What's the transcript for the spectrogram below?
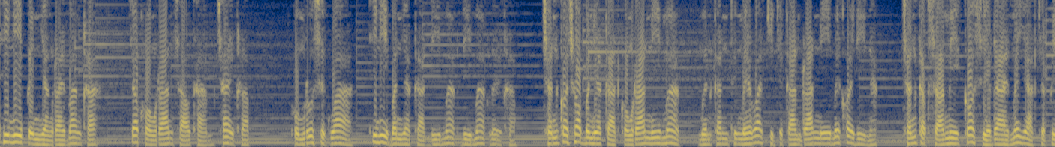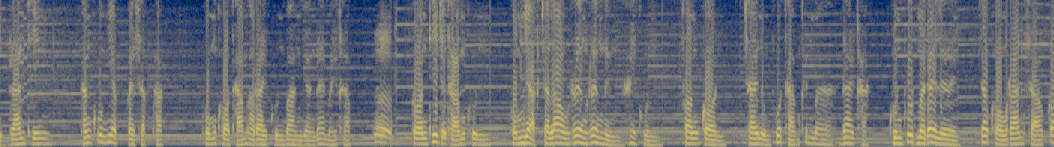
ที่นี่เป็นอย่างไรบ้างคะ เจ้าของร้านสาวถาม ใช่ครับ ผมรู้สึกว่าที่นี่บรรยากาศดีมากดีมากเลยครับ ฉันก็ชอบบรรยากาศของร้านนี้มาก เหมือนกันถึงแม้ว่ากิจการร้านนี้ไม่ค่อยดีนะฉันกับสามีก็เสียดายไม่อยากจะปิดร้านทิ้ง ทั้งคู่เงียบไปสักพัก ผมขอถามอะไรคุณบางอย่างได้ไหมครับ เออก่อนที่จะถามคุณ ผมอยากจะเล่าเรื่องเรื่องหนึ่งให้คุณ ฟังก่อนชายหนุ่มพูดถามขึ้นมาได้ค่ะ คุณพูดมาได้เลย เจ้าของร้านสาวก็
